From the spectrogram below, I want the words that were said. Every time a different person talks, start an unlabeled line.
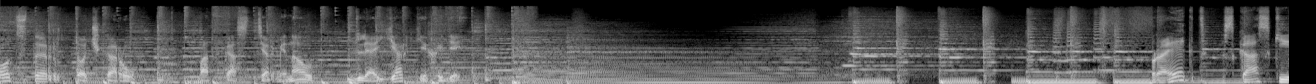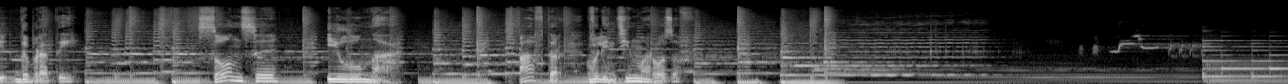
podster.ru Подкаст-терминал для ярких идей.
Проект «Сказки доброты». Солнце и луна. Автор Валентин Морозов.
